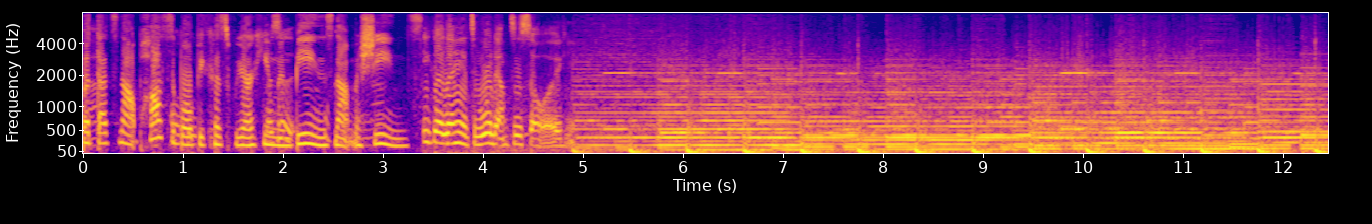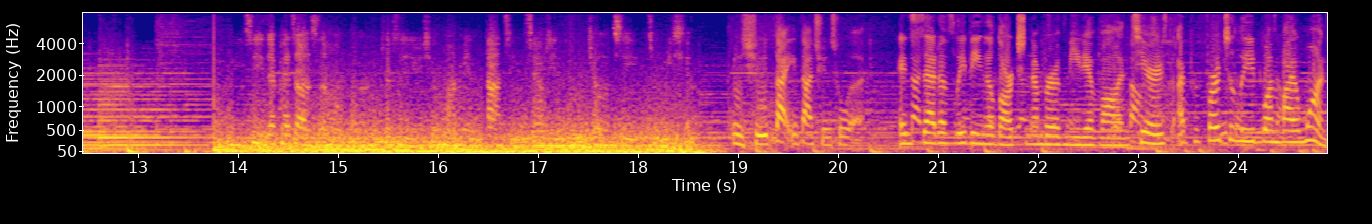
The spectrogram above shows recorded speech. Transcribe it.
But that's not possible because we are human beings, not machines. 拍照的时候，可能就是有些画面大景小景，你就自己注意一下。与其带一大群出来。Instead of leading a large number of media volunteers, I prefer to lead one by one.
